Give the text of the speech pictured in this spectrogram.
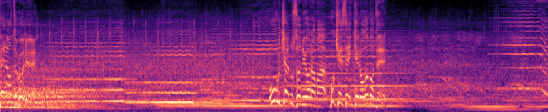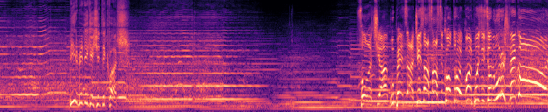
Penaltı golü. Uğurcan uzanıyor ama bu kez engel olamadı. Bir birlik eşitlik var. Sol açığa bu Penza ceza sahası kontrol gol pozisyonu vuruş ve gol!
